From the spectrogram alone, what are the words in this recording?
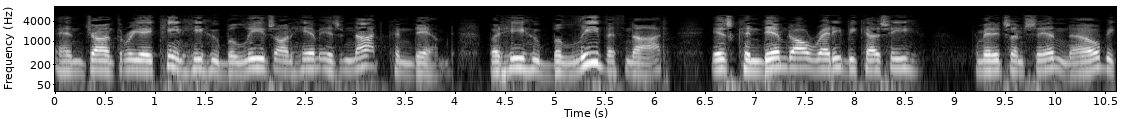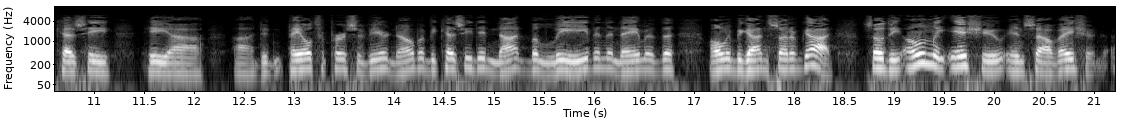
And John 3:18, he who believes on him is not condemned, but he who believeth not is condemned already because he committed some sin? No, because he he uh, uh, didn't fail to persevere? No, but because he did not believe in the name of the only begotten Son of God. So the only issue in salvation uh,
